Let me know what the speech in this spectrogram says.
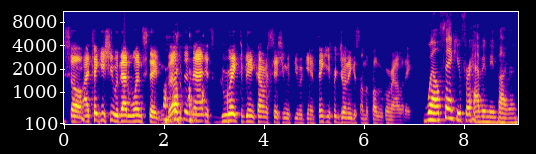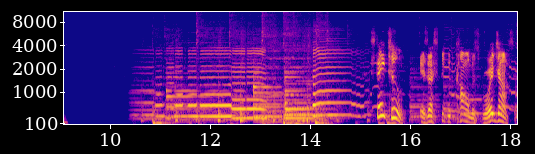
so I take issue with that one statement. But other than that, it's great to be in conversation with you again. Thank you for joining us on the public morality. Well, thank you for having me, Byron. Stay tuned as I speak with columnist Roy Johnson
